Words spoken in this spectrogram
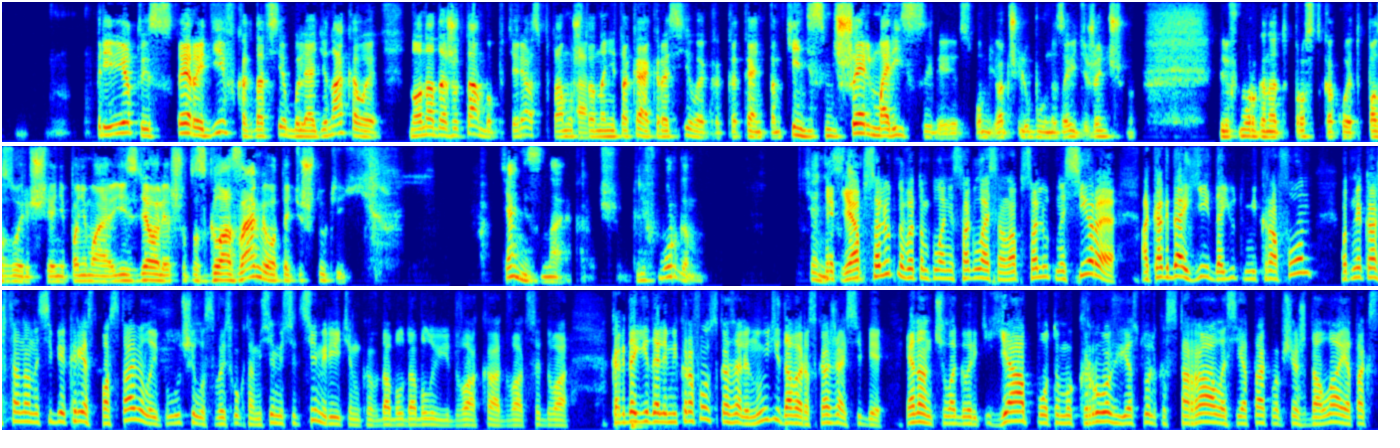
привет из эры Див, когда все были одинаковые, но она даже там бы потерялась, потому что а. она не такая красивая, как какая-нибудь там Кендис Мишель, Марис или вспомни вообще любую, назовите женщину. Лив Морган это просто какое-то позорище, я не понимаю. Ей сделали что-то с глазами, вот эти штуки. Я не знаю, короче. Лив Морган, я не Нет, знаю. я абсолютно в этом плане согласен. Она абсолютно серая, а когда ей дают микрофон, вот мне кажется, она на себе крест поставила и получила свои, сколько там, 77 рейтингов WWE 2K22. Когда ей дали микрофон, сказали, ну иди давай расскажи о себе. И она начала говорить, я потом и кровью, я столько старалась, я так вообще ждала, я так...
